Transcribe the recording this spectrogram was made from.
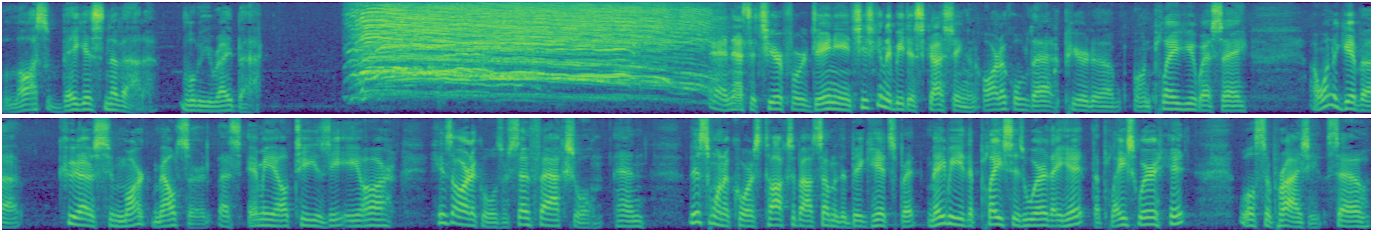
Las Vegas, Nevada. We'll be right back. And that's a cheer for Janie, and she's going to be discussing an article that appeared uh, on Play USA. I want to give a kudos to Mark Meltzer. That's M E L T Z E R. His articles are so factual, and this one, of course, talks about some of the big hits, but maybe the places where they hit, the place where it hit, will surprise you. So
